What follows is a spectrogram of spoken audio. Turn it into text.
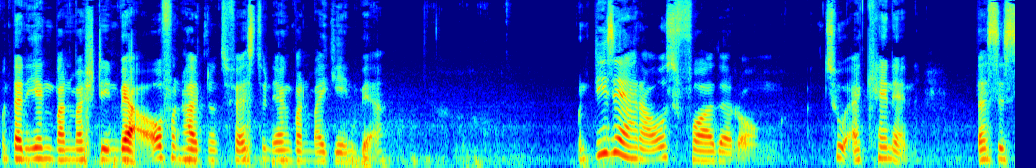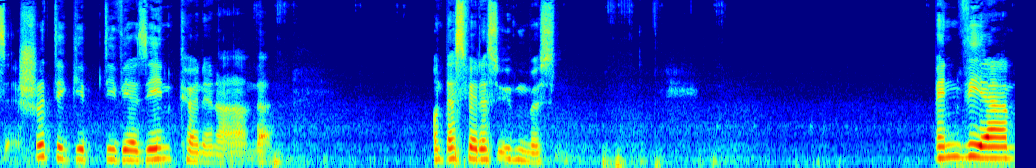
Und dann irgendwann mal stehen wir auf und halten uns fest und irgendwann mal gehen wir. Und diese Herausforderung zu erkennen, dass es Schritte gibt, die wir sehen können an anderen und dass wir das üben müssen. Wenn wir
